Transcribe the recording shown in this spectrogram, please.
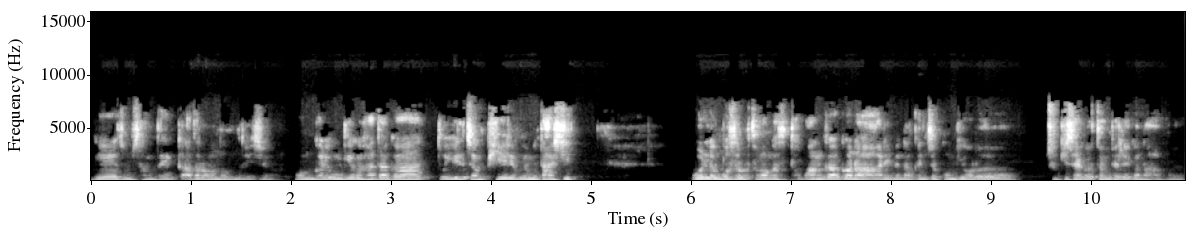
이게 좀 상당히 까다로운 놈들이죠. 원거리 공격을 하다가 또 일정 피해를 보면 다시 원래 모습으로 도망가서 도망가거나 아니면 근접 공격으로 죽기 살고 덤벼들거나 하고요.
